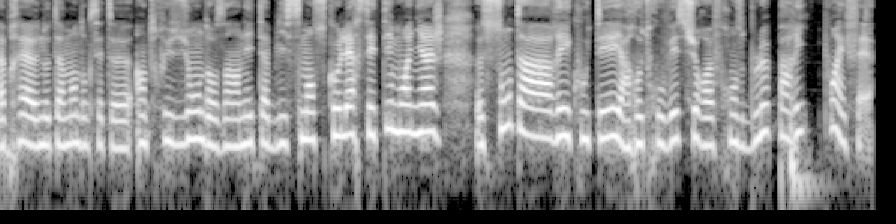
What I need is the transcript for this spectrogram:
après euh, notamment donc cette euh, intrusion dans un établissement scolaire. Ces témoignages sont à réécouter et à retrouver sur francebleuparis.fr.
